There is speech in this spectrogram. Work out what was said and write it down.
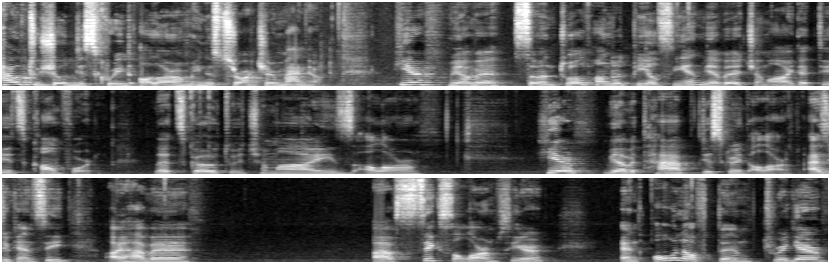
how to show discrete alarm in a structured manner. Here we have a 7100 PLC and we have a HMI that is comfort. Let's go to HMI's alarm. Here we have a tab discrete alarm. As you can see, I have a I have six alarms here and all of them trigger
